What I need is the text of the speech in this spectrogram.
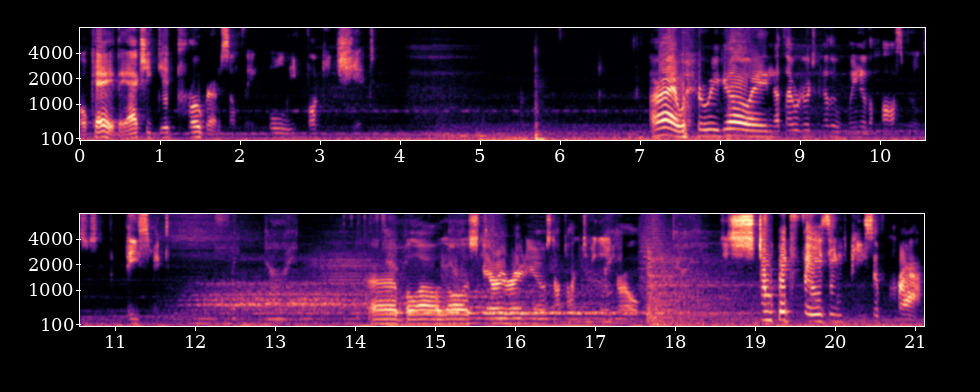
Okay, they actually did program something. Holy fucking shit. Alright, where are we going? I thought we were going to another wing of the hospital. It's just like the basement. Uh, below all scary radio. Stop talking to me, little girl. You stupid phasing piece of crap.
